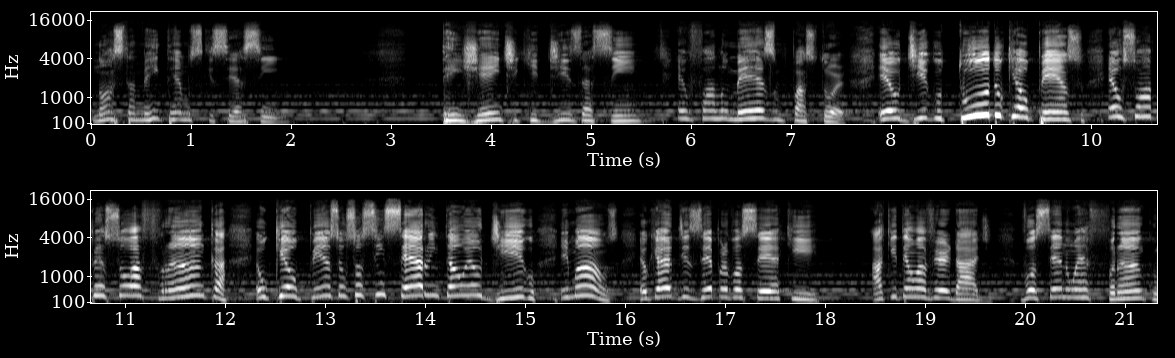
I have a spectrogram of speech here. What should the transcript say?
Nós também temos que ser assim. Tem gente que diz assim: eu falo mesmo, pastor, eu digo tudo o que eu penso, eu sou uma pessoa franca, o que eu penso, eu sou sincero, então eu digo. Irmãos, eu quero dizer para você aqui: aqui tem uma verdade, você não é franco,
